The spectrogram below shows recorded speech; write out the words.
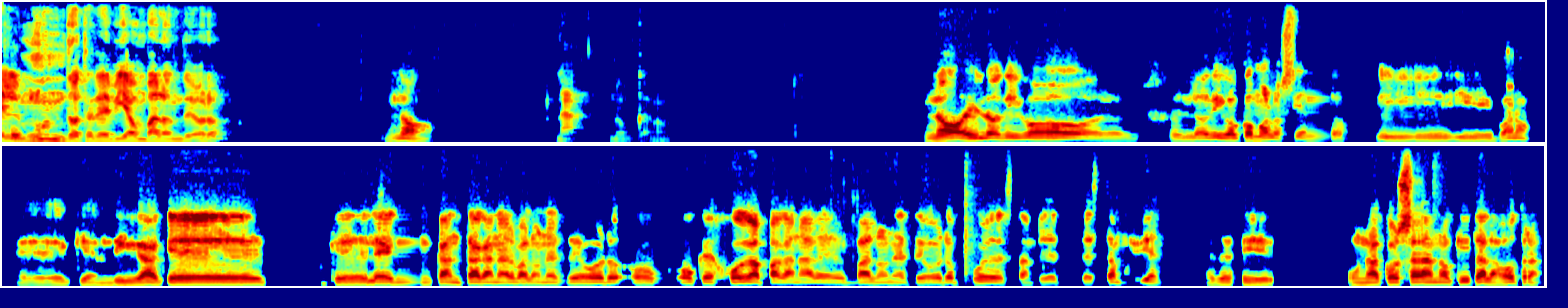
el mundo te debía un balón de oro? No, Nah, nunca, ¿no? no, y lo digo, lo digo como lo siento. Y, bueno, eh, quien diga que, que le encanta ganar balones de oro o, o que juega para ganar balones de oro, pues también está muy bien. Es decir, una cosa no quita la otra.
